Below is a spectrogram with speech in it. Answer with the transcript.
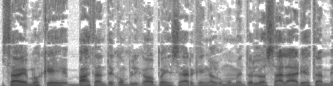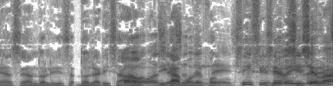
sabemos que es bastante complicado pensar que en algún momento los salarios también sean dolarizados, digamos, de forma... Sí, sí, sí, se va,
